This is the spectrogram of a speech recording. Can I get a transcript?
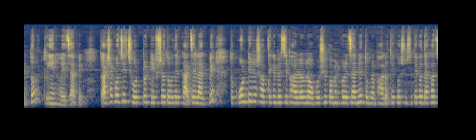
একদম ক্লিন হয়ে যাবে। তো আশা করছি ছোট্ট টিপসটাও তোমাদের কাজে লাগবে। তো কোন টিপসটা সবথেকে বেশি ভালো লাগল অবশ্যই কমেন্ট করে জানিও। তোমরা ভালো থেকো, সুস্থ থেকো দেখাচ্ছ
